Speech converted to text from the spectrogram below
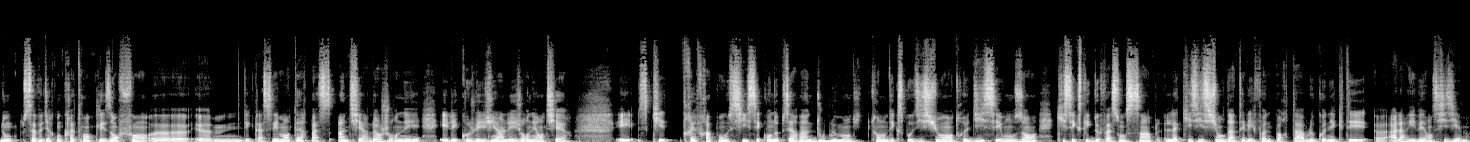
Donc ça veut dire concrètement que les enfants euh, euh, des classes élémentaires passent un tiers de leur journée et les collégiens les journées entières. Et ce qui est très frappant aussi, c'est qu'on observe un doublement du temps d'exposition entre 10 et 11 ans qui s'explique de façon simple, l'acquisition d'un téléphone portable connecté euh, à l'arrivée en sixième.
